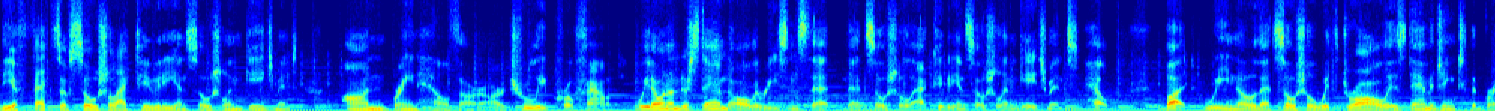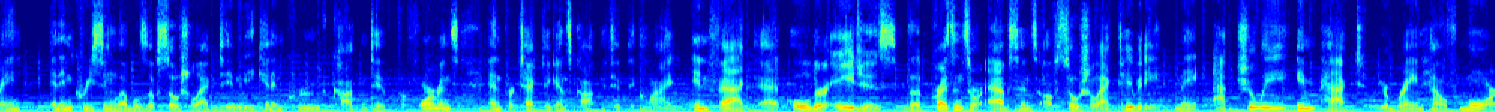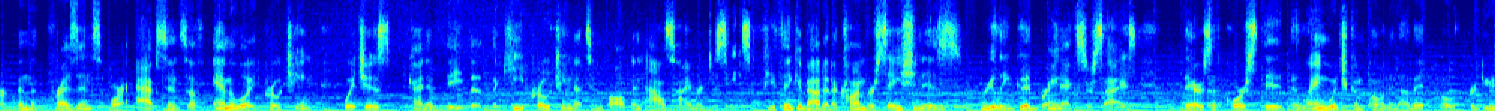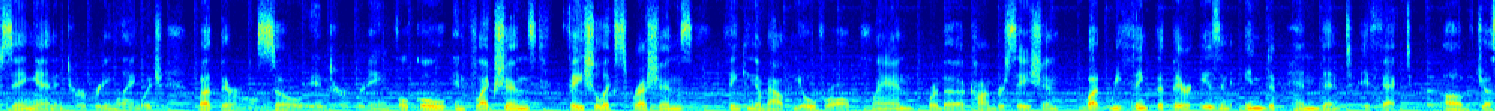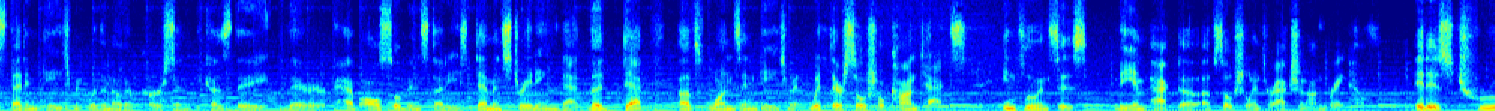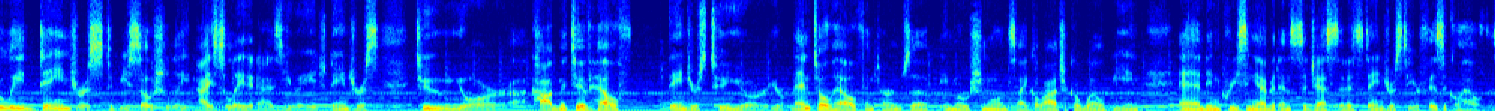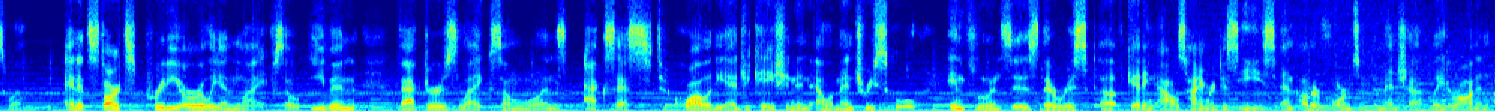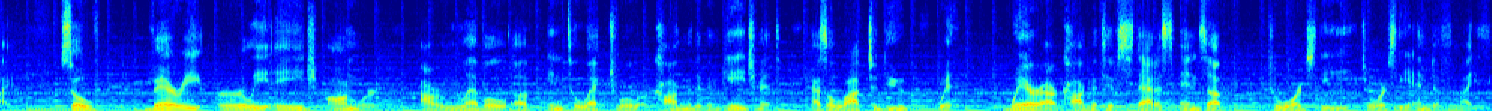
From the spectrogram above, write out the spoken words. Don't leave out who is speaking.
Speaker 1: the effects of social activity and social engagement on brain health are, are truly profound. We don't understand all the reasons that, that social activity and social engagement help, but we know that social withdrawal is damaging to the brain and increasing levels of social activity can improve cognitive performance and protect against cognitive decline. In fact, at older ages, the presence or absence of social activity may actually impact your brain health more than the presence or absence of amyloid protein which is kind of the, the, the, key protein that's involved in Alzheimer's disease. If you think about it, a conversation is really good brain exercise. There's, of course, the, the language component of it, both producing and interpreting language, but they're also interpreting vocal inflections, facial expressions, thinking about the overall plan for the conversation. But we think that there is an independent effect of just that engagement with another person because they there have also been studies demonstrating that the depth of one's engagement with their social contacts influences the impact of, of social interaction on brain health. It is truly dangerous to be socially isolated as you age, dangerous to your uh, cognitive health, dangerous to your, your mental health in terms of emotional and psychological well being, and increasing evidence suggests that it's dangerous to your physical health as well. And it starts pretty early in life. So even factors like someone's access to quality education in elementary school influences their risk of getting Alzheimer's disease and other forms of dementia later on in life. So, very early age onward, our level of intellectual or cognitive engagement has a lot to do with where our cognitive status ends up towards the towards the end of life.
